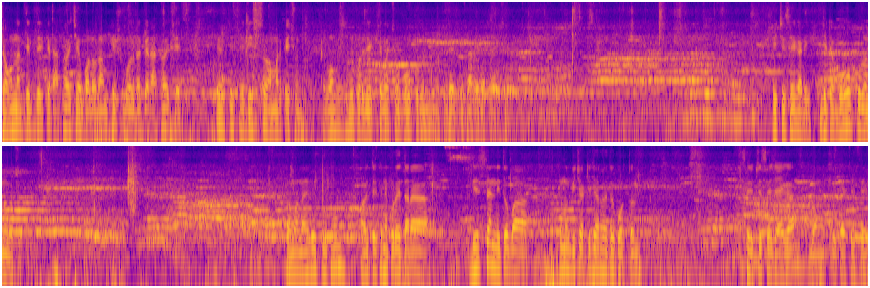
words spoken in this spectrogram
জগন্নাথ দেবদেরকে রাখা হয়েছে, বলরামকে, সুভদ্রাকে রাখা হয়েছে, সে হচ্ছে সেই দৃশ্য আমার পেছন। এবং এখানে করে দেখতে পাচ্ছ বহু পুরনো উপরে একটি গাড়ি রাখা হয়েছে। হচ্ছে সেই গাড়ি, যেটা বহু পুরনো বছর। তো আমার প্রথম, হয়তো এখানে করে তারা ডিসিশন নিত বা কোনো বিচার টিচার হয়তো করতেন সে হচ্ছে সে জায়গা এবং এটা হচ্ছে সেই।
